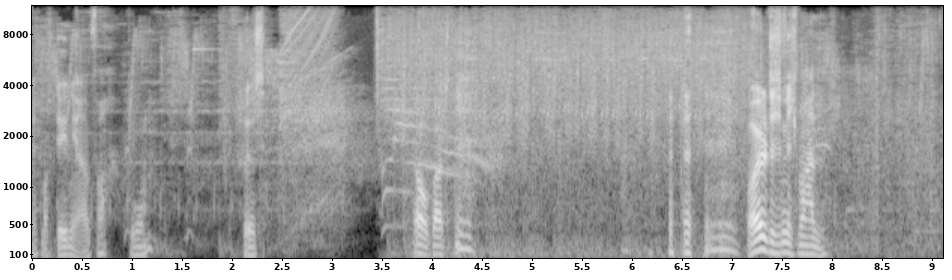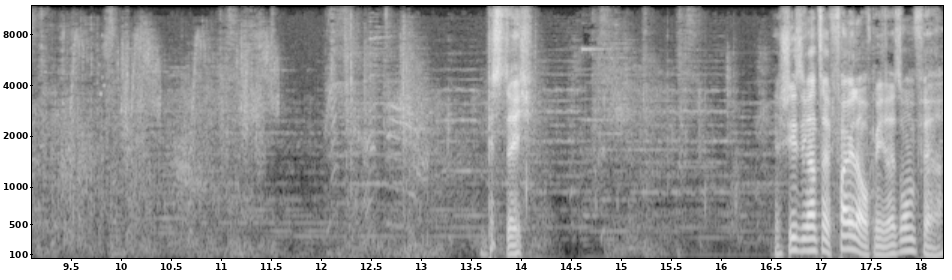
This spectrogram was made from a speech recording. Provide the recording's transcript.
Ich mach den hier einfach. Boom. Tschüss. Oh Gott. Wollte ich nicht, Mann. Bist dich. Schießt die ganze Zeit Pfeile auf mich, das ist unfair.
